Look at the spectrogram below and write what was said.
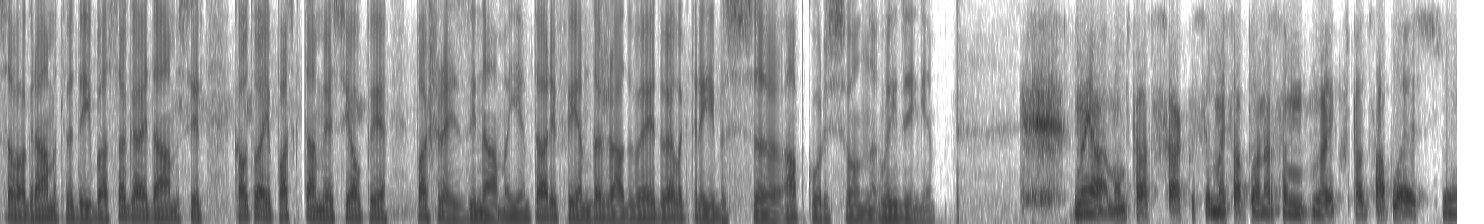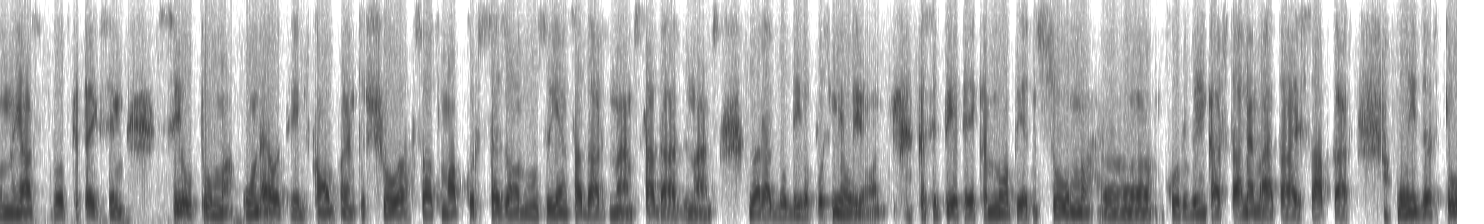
savā grāmatvedībā sagaidāmas, ir kaut vai ja paskatāmies jau pie pašreiz zināmajiem tarifiem, dažādu veidu elektrības, eh, apkuris un līdzīgiem? Nu jā, mums tās sakas ir, mēs aptuveni esam veikuši tādas aplēses un jāsaprot, ka, teiksim, siltuma un elektrības komponentu šo saucamo apkursu sezonu mums viens sadārdzinājums, sadārdzinājums varētu būt 2,5 miljoni, kas ir pietiekami nopietna summa, uh, kuru vienkārši tā nemētājas apkārt. Un līdz ar to,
